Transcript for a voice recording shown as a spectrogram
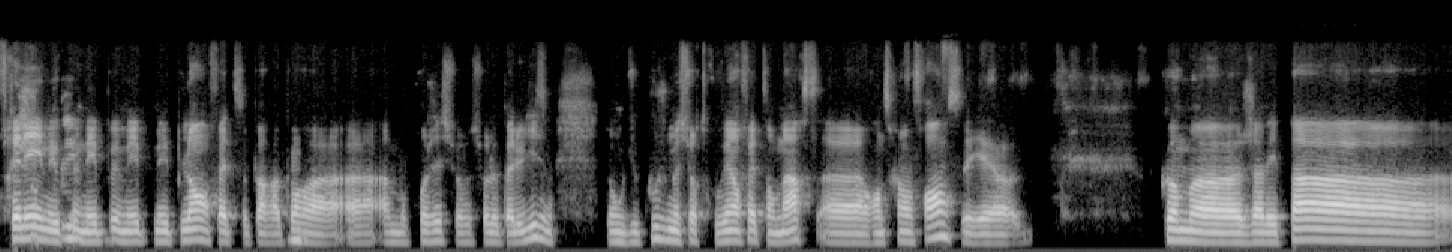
freiné mes, mes, mes, plans en fait par rapport à, mon projet sur, sur, le paludisme. Donc du coup, je me suis retrouvé en fait en mars à rentrer en France et comme euh, j'avais pas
